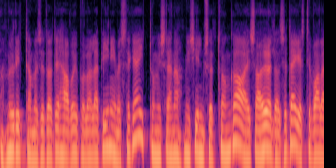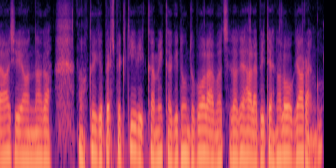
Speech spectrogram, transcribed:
noh, me üritame seda teha võib-olla läbi inimeste käitumise, noh, mis ilmselt on ka, ei saa öelda, see täiesti vale asi on, aga noh, kõige perspektiivikam ikkagi tundub olevat seda teha läbi tehnoloogia arengu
